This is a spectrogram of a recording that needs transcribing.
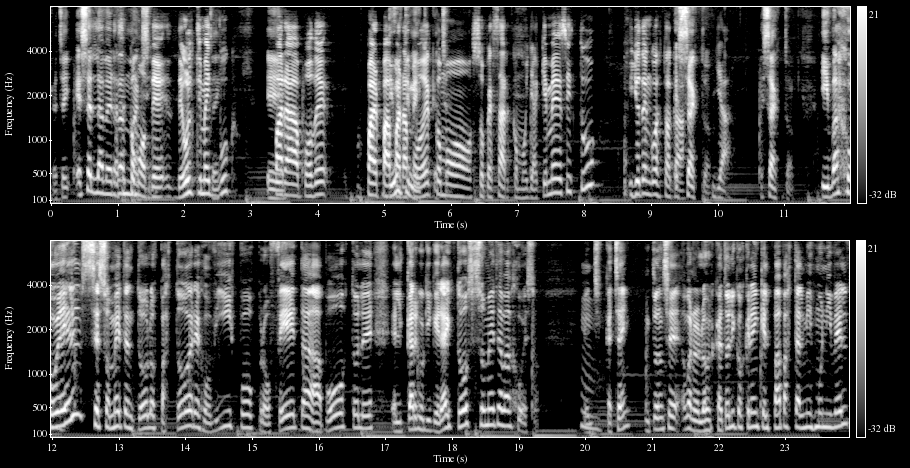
¿cachai? Esa es la verdad es como máxima. de, de Ultimate Sí. Book Eh, para poder. pa- pa- para Ultimate, poder ¿cachai? como sopesar, como ya, ¿qué me decís tú? Y yo tengo esto acá. Exacto. Ya. Exacto. Y bajo él se someten todos los pastores, obispos, profetas, apóstoles, el cargo que queráis, todo se somete bajo eso. Mm. ¿Cachai? Entonces, bueno, los católicos creen que el Papa está al mismo nivel.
